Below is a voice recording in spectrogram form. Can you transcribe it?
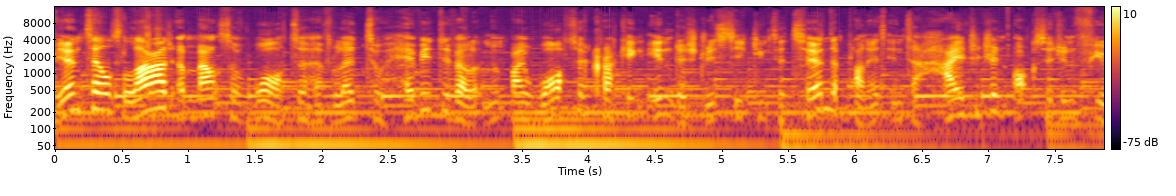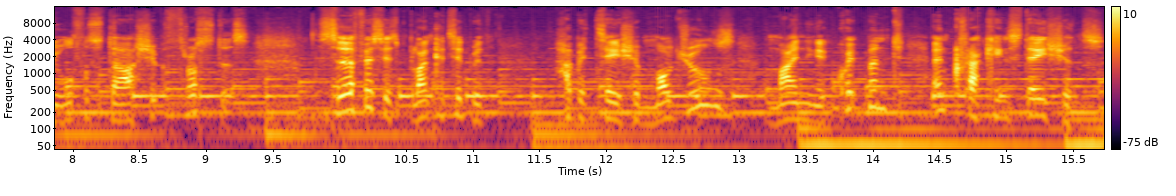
Vientel's large amounts of water have led to heavy development by water cracking industries seeking to turn the planet into hydrogen oxygen fuel for starship thrusters. The surface is blanketed with habitation modules, mining equipment, and cracking stations.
